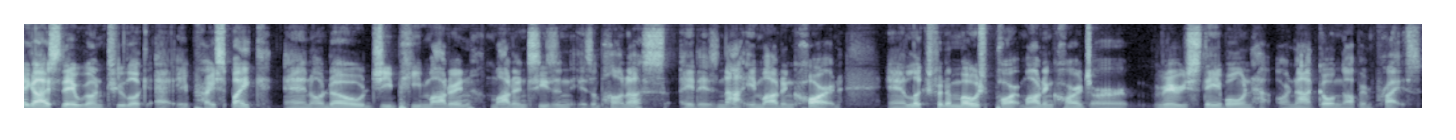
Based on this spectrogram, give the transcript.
Hey guys, today we're going to look at a price spike and although GP Modern, modern season is upon us, it is not a modern card and looks for the most part modern cards are very stable and are not going up in price.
